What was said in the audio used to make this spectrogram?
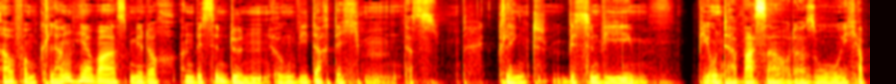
aber vom Klang her war es mir doch ein bisschen dünn. Irgendwie dachte ich, hm, das klingt ein bisschen wie, wie unter Wasser oder so. Ich habe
